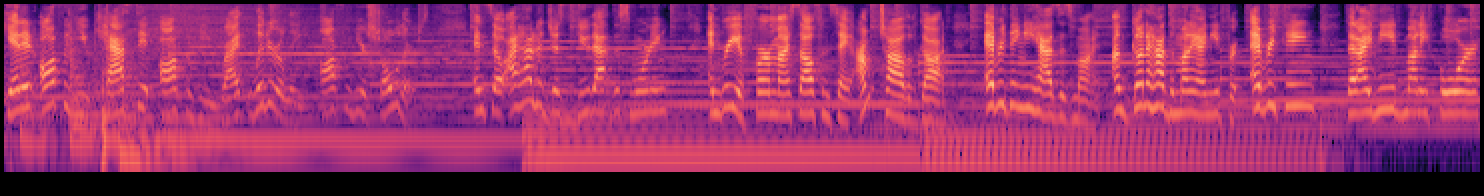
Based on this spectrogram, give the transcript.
Get it off of you. Cast it off of you, right? Literally, off of your shoulders. And so I had to just do that this morning and reaffirm myself and say, I'm a child of God. Everything He has is mine. I'm going to have the money I need for everything that I need money for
